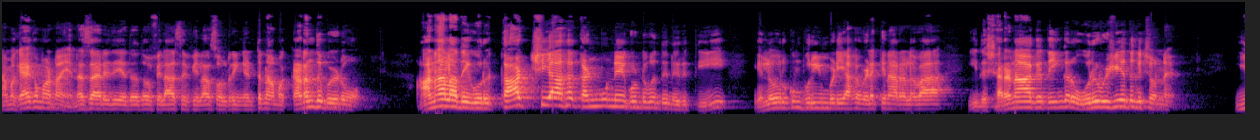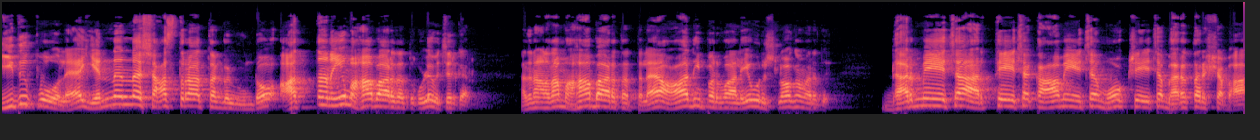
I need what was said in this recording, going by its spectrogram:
நம்ம கேட்க மாட்டோம் என்ன சார் இது? ஏதோ ஃபிலாசபிலாம் சொல்கிறீங்கன்ட்டு நாம் கடந்து போயிடுவோம். ஆனால் அதை ஒரு காட்சியாக கண்முன்னே கொண்டு வந்து நிறுத்தி எல்லோருக்கும் புரியும்படியாக விளக்கினார் அல்லவா? இது சரணாகதிங்கிற ஒரு விஷயத்துக்கு சொன்னேன். இது போல என்னென்ன சாஸ்திரார்த்தங்கள் உண்டோ அத்தனையும் மகாபாரதத்துக்குள்ளே வச்சிருக்கார். அதனால தான் மகாபாரதத்தில் ஆதி பர்வாலேயே ஒரு ஸ்லோகம் வருது. தர்மேச்ச அர்த்தேச்ச காமேச்ச மோக்ஷேச்ச பரதர்ஷபா.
